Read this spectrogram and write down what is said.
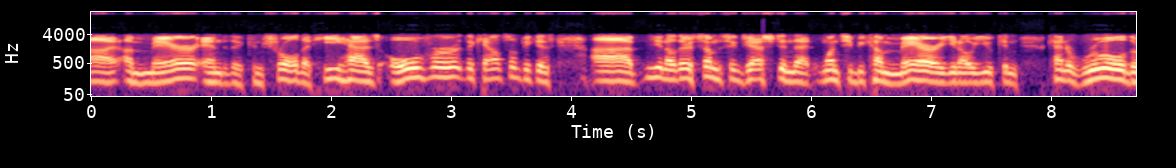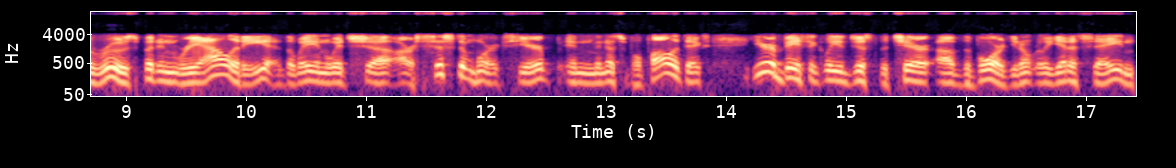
uh, a mayor and the control that he has over the council because uh, you know there's some suggestion that once you become mayor you know you can kind of rule the roost. But in reality the way in which uh, our system works here in municipal politics you're basically just the chair of the board. You don't really get a say and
